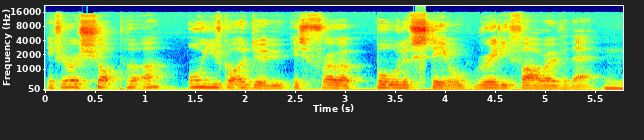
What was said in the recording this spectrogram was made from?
if you're a shot putter, all you've got to do is throw a ball of steel really far over there. Hmm.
